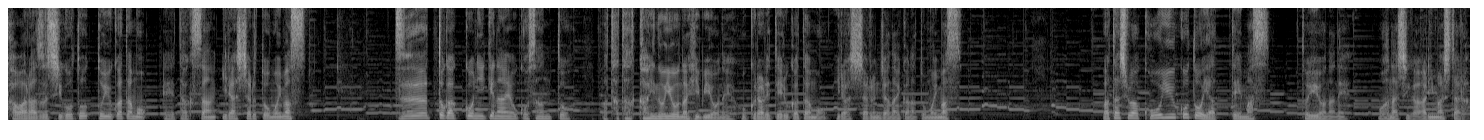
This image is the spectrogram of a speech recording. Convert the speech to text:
変わらず仕事という方も、えー、たくさんいらっしゃると思います。ずっと学校に行けないお子さんと、まあ、戦いのような日々をね送られている方もいらっしゃるんじゃないかなと思います。私はこういうことをやっていますというようなねお話がありましたら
